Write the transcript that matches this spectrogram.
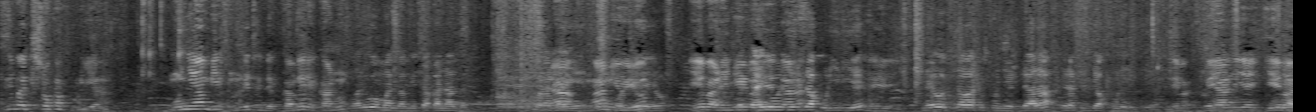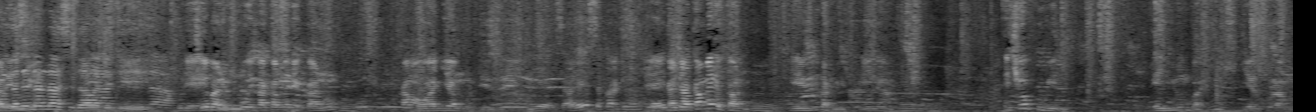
Kizibu ekisooka kulya munyambye ondeetedde ku kamere kano. Waliwo omwami Tukola era naye, mwami oyo yeebale nyo ebale yayonjeza ddala. ku lirye. Eh. naye we tulaba tufunye eddala era tujja kuleetera yeebale Oza nnyo nenanasi zabadde yeebale tukuweza kamere kano. Mukama wajja muddizeewo Yes, aleese kati. Eh, akamere kano ebizibu kati byetulina ekyokubiri enyumba gyensulamu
